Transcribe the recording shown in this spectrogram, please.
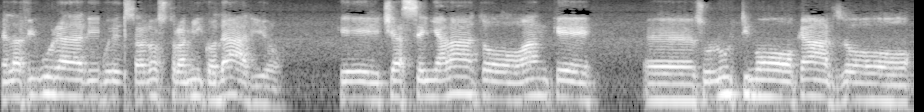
nella figura di questo nostro amico Dario, che ci ha segnalato anche eh, sull'ultimo caso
